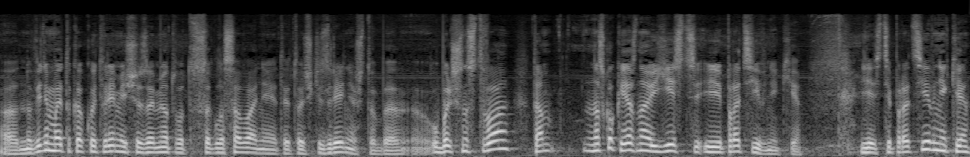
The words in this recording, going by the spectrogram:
Э, Но, видимо, это какое-то время еще займет вот согласование этой точки зрения, чтобы у большинства там, насколько я знаю, есть и противники. Есть и противники.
